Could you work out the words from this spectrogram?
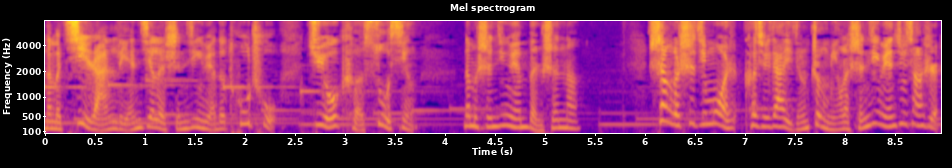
那么，既然连接了神经元的突触具有可塑性，那么神经元本身呢？上个世纪末，科学家已经证明了神经元就像是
